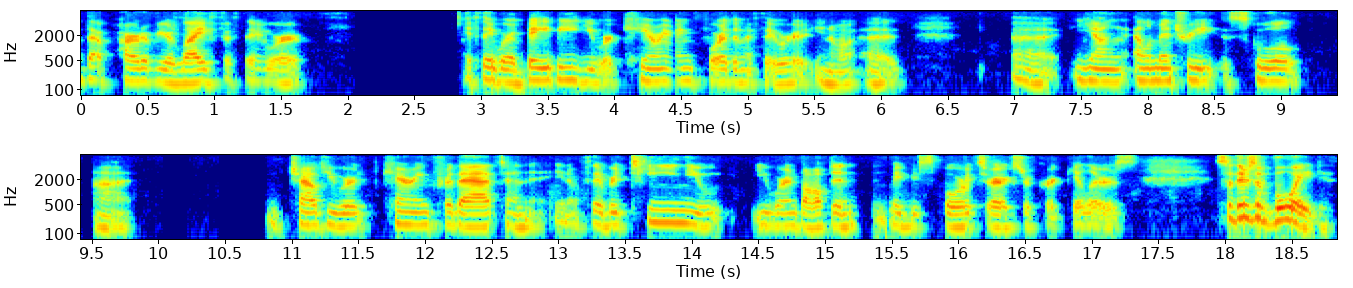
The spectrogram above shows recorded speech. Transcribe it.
that part of your life if they were if they were a baby you were caring for them if they were you know a, a young elementary school uh, child you were caring for that and you know if they were teen you you were involved in maybe sports or extracurriculars so there's a void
